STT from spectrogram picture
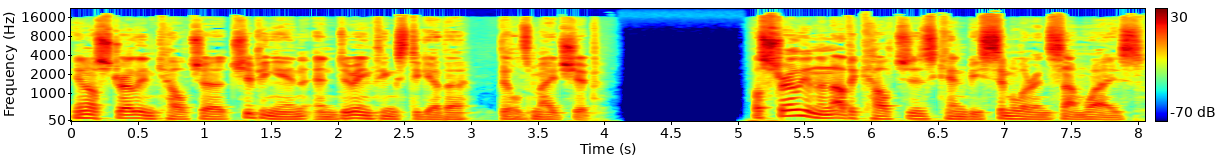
In Australian culture, chipping in and doing things together builds mateship. Australian and other cultures can be similar in some ways.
